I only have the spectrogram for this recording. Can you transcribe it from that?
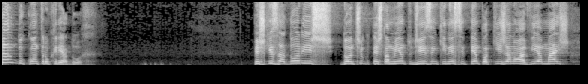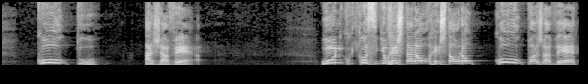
lutando contra o Criador. Pesquisadores do Antigo Testamento dizem que nesse tempo aqui já não havia mais culto a Javé. O único que conseguiu restaurar, restaurar o culto a Javé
